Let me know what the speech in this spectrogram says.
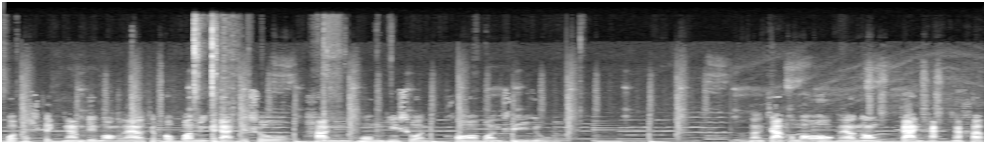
ขวดพลาสติกน้ำดื่มออกแล้ว จะพบว่ามีกระดาษทิชชู่พันหุ้มที่ส่วนคอบอลสีอยู่ หลังจากผมเอาออกแล้วน้องก้านหักนะครับ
